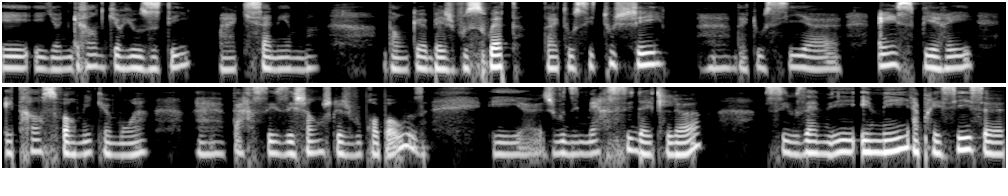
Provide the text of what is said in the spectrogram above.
et il y a une grande curiosité euh, qui s'anime. Donc, euh, ben, je vous souhaite d'être aussi touché, euh, d'être aussi inspiré et transformé que moi par ces échanges que je vous propose. Et je vous dis merci d'être là. Si vous avez aimé, apprécié ce,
